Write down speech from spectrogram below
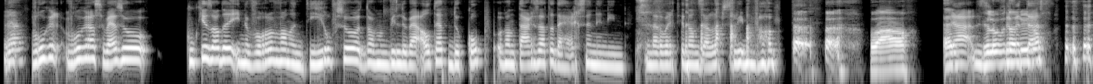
Ja. Vroeger, vroeger, als wij zo koekjes hadden in de vorm van een dier of zo, dan wilden wij altijd de kop, want daar zaten de hersenen in. En daar werd je dan zelf slim van. Wauw. Ja, dus geloof je dat nu thuis- nog?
